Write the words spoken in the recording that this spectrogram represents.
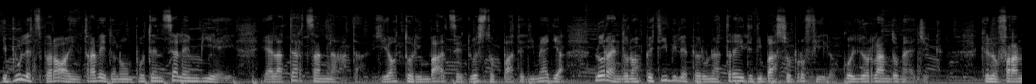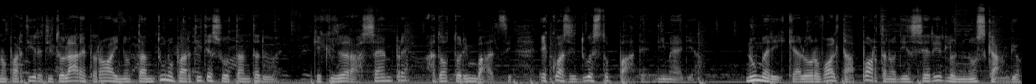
I Bullets però intravedono un potenziale NBA e alla terza annata, gli otto rimbalzi e due stoppate di media lo rendono appetibile per una trade di basso profilo con gli Orlando Magic, che lo faranno partire titolare però in 81 partite su 82, che chiuderà sempre ad otto rimbalzi e quasi due stoppate di media numeri che a loro volta portano ad inserirlo in uno scambio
